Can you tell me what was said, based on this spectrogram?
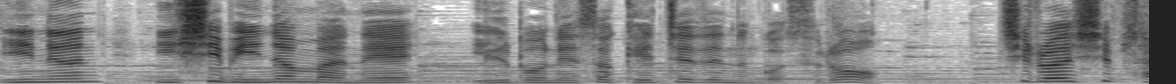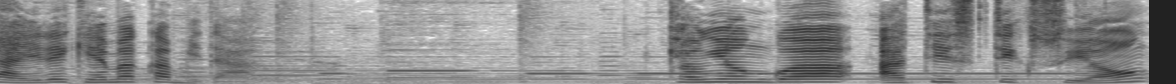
이는 22년 만에 일본에서 개최되는 것으로 7월 14일에 개막합니다. 경영과 아티스틱 수영,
